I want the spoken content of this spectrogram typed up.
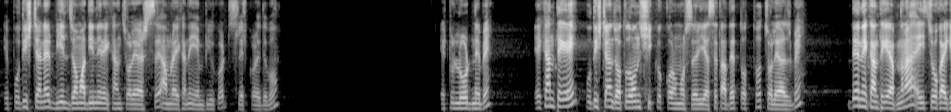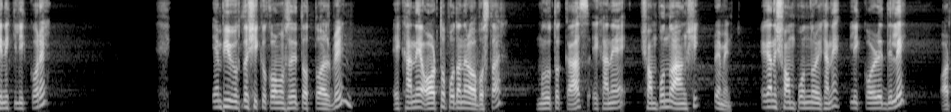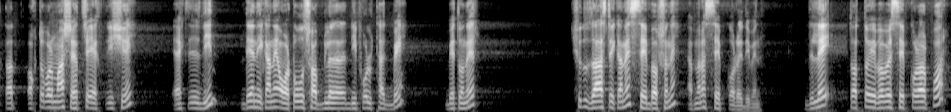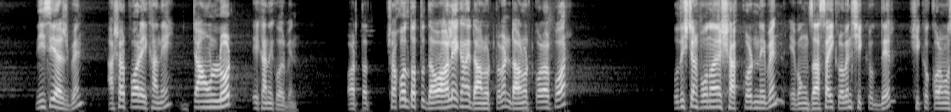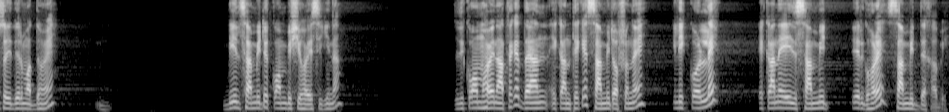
এ প্রতিষ্ঠানের বিল জমা দিনের এখানে চলে আসছে, আমরা এখানে এমপিও কোড সিলেক্ট করে দেব। একটু লোড নেবে। এখান থেকে প্রতিষ্ঠান যতজন শিক্ষক কর্মচারী আছে, তাদের তথ্য চলে আসবে। দেন এখান থেকে আপনারা এই চোখ আইকনে ক্লিক করে এমপিভুক্ত শিক্ষক কর্মচারীর তথ্য আসবে। এখানে অর্থ প্রদানের অবস্থার মূলত কাজ, এখানে সম্পূর্ণ আংশিক পেমেন্ট এখানে সম্পূর্ণ এখানে ক্লিক করে দিলে, অর্থাৎ অক্টোবর মাস হচ্ছে একত্রিশে, একত্রিশ দিন দেন এখানে অটো সবগুলো ডিফল্ট থাকবে বেতনের। শুধু জাস্ট এখানে সেভ অপশনে আপনারা সেভ করে দিবেন। দিলে তথ্য এভাবে সেভ করার পর নিচে আসবেন, আসার পর এখানে ডাউনলোড এখানে করবেন। অর্থাৎ সকল তথ্য দেওয়া হলে এখানে ডাউনলোড করবেন। ডাউনলোড করার পর প্রতিষ্ঠান প্রণয়ের স্বাক্ষর নেবেন এবং যাচাই করবেন শিক্ষকদের, শিক্ষক কর্মচারীদের মাধ্যমে। বিল সাবমিটে কম বেশি হয়েছে কি না যদি কম হয়ে না থাকে, দেন এখান থেকে সাবমিট অপশনে ক্লিক করলে এখানে এই সাবমিটের ঘরে সাবমিট দেখাবে।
